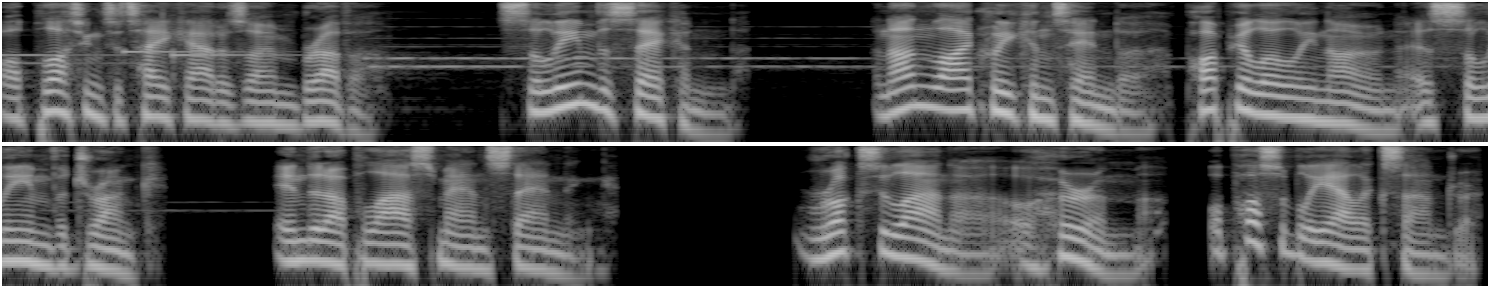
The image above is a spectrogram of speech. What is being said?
while plotting to take out his own brother. Selim II, an unlikely contender, popularly known as Selim the Drunk, ended up last man standing. Roxolana or Hurrem, or possibly Alexandra,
